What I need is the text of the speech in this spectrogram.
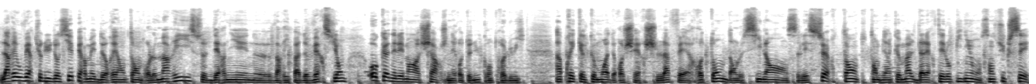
La réouverture du dossier permet de réentendre le mari. Ce dernier ne varie pas de version. Aucun élément à charge n'est retenu contre lui. Après quelques mois de recherche, l'affaire retombe dans le silence. Les sœurs tentent tant bien que mal d'alerter l'opinion, sans succès.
